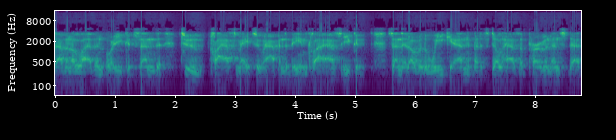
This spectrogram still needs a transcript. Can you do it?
7-Eleven, or you could send to classmates who happen to be in class. You could send it over the weekend, but it still has a permanence that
